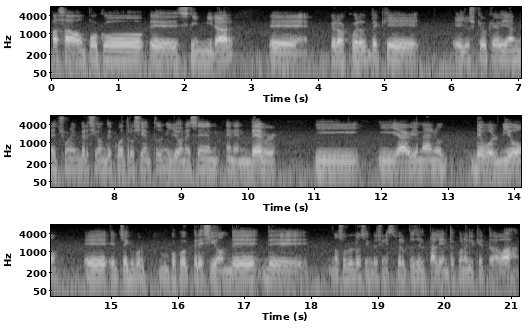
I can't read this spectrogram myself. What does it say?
pasaba un poco eh, sin mirar, eh, pero acuérdate que ellos creo que habían hecho una inversión de 400 millones en, Endeavor y, y Manuel devolvió eh, el cheque por un poco de presión de no solo los inversionistas, pero pues del talento con el que trabaja.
